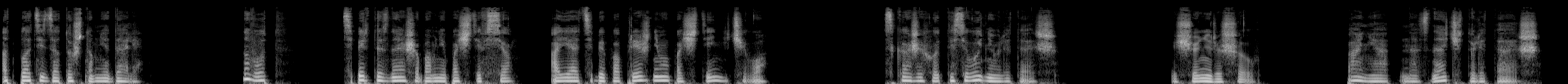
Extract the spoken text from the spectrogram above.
отплатить за то, что мне дали. Ну вот, теперь ты знаешь обо мне почти все, а я о тебе по-прежнему почти ничего. Скажи, хоть ты сегодня улетаешь? Еще не решил. Понятно, значит, улетаешь.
